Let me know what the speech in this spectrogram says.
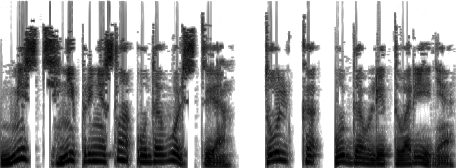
Месть не принесла удовольствия, только удовлетворение.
